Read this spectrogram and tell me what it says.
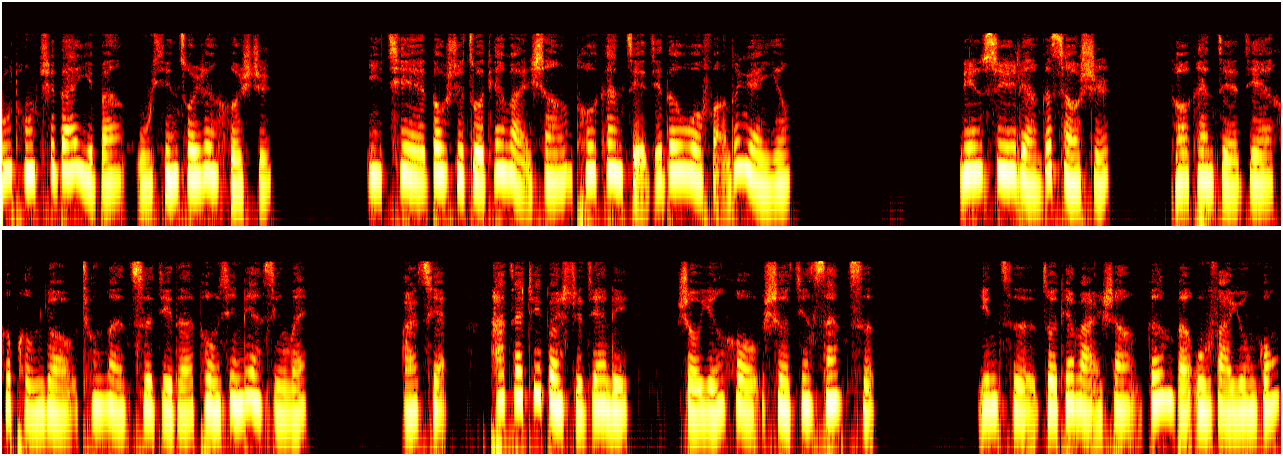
如同痴呆一般，无心做任何事，一切都是昨天晚上偷看姐姐的卧房的原因。连续两个小时，偷看姐姐和朋友充满刺激的同性恋行为，而且他在这段时间里手淫后射精三次，因此昨天晚上根本无法用功，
